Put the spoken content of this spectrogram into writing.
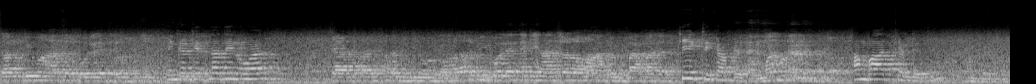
सर भी वहाँ से बोले थे इनका कितना दिन हुआ? है हो हाँ ठीक ठीक आप। हम बात कर लेते हैं आप बैठो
